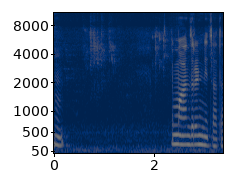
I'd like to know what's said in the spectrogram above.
हं. हे मांजरांनीच आता.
